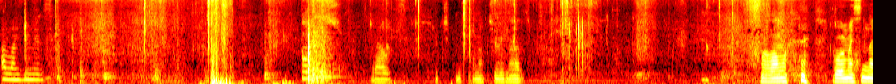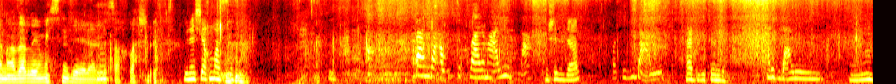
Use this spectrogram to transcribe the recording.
Allah izin verirse. Ya çıkmış buna çivi lazım. Babamı görmesinler nazar değmesin diye herhalde saklar. Güneş yakmasın. Ben de havuçluklarımı alayım da. Poşeti de alayım. Hadi git önce. Hadi gidelim.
